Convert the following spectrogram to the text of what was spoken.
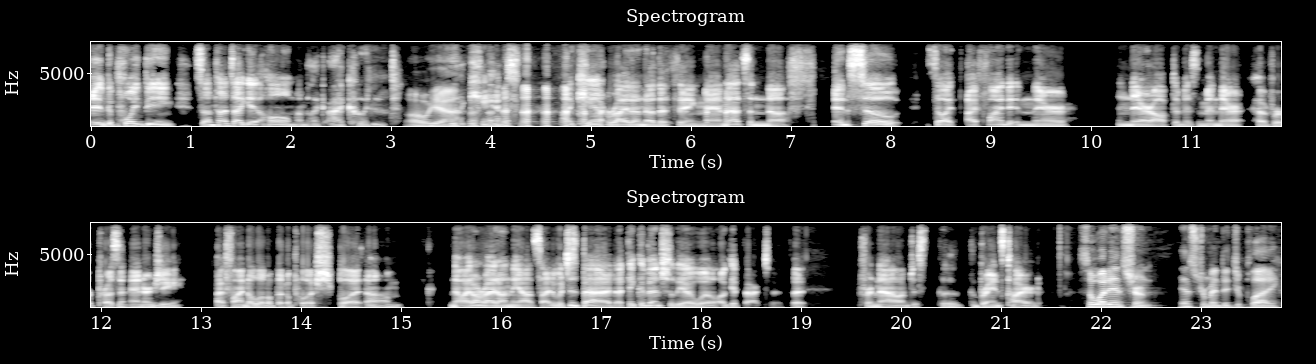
the point being, sometimes I get home, I'm like, I couldn't. Oh yeah, I can't. I can't write another thing, man. That's enough. And so, so I, I find it in their in their optimism and their ever present energy, I find a little bit of push. But um, no, I don't write on the outside, which is bad. I think eventually I will. I'll get back to it, but for now, I'm just the the brain's tired. So, what instrument instrument did you play?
